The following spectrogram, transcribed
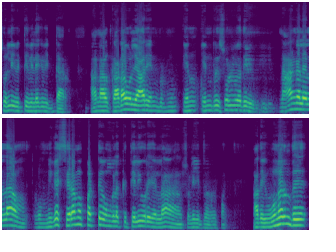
சொல்லிவிட்டு விலகிவிட்டார். ஆனால் கடவுள் யார் என்ப- என்- என்று சொல்வதில் நாங்கள் எல்லாம் மிக சிரமப்பட்டு உங்களுக்கு தெளிவுரை எல்லாம் சொல்லிக்கிட்டு இருக்கோம். அதை உணர்ந்து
